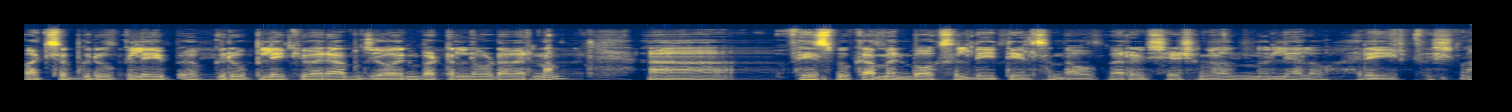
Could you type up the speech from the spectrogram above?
വാട്സപ്പ് ഗ്രൂപ്പിലെ ഗ്രൂപ്പിലേക്ക് വരാം. ജോയിൻ ബട്ടണിലൂടെ വരണം. ഫേസ്ബുക്ക് കമന്റ് ബോക്സിൽ ഡീറ്റെയിൽസ് ഉണ്ടാവും. വേറെ വിശേഷങ്ങളൊന്നുമില്ലല്ലോ. ഹരേ കൃഷ്ണ.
